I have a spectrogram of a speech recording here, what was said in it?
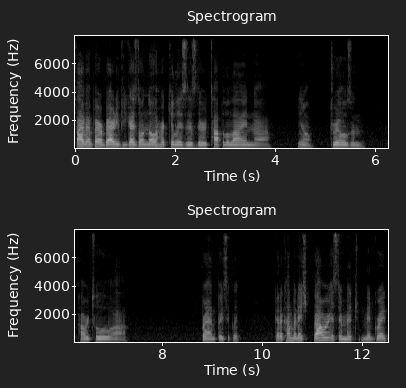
5 ampere battery. If you guys don't know, Hercules is their top of the line, uh, you know, drills and power tool uh, brand basically. Got a combination. Bauer is their mid mid grade.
